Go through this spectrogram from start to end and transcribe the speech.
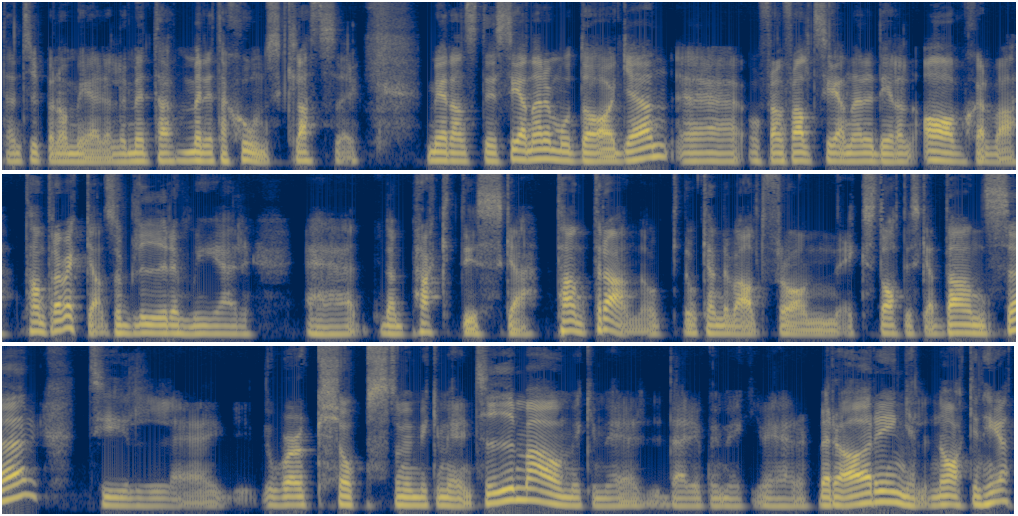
den typen av mer eller medita meditationsklasser. Medan det senare mot dagen eh, och framförallt senare delen av själva tantraveckan så blir det mer Eh, den praktiska tantran och då kan det vara allt från extatiska danser till eh, workshops som är mycket mer intima och mycket mer, där det är mycket mer beröring eller nakenhet.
